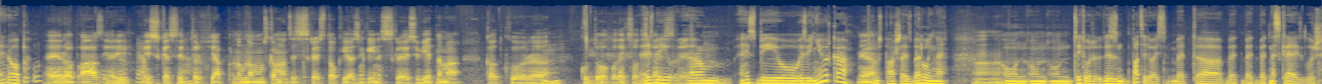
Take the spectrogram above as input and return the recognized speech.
Eiropa. Eiropa, Āzija arī. Viss, kas ir tur, jā, nu, no mums komandas, es skrēju Tokijā, zinu, ka Ines skrējusi Vietnamā, kaut kur, mm. Kur to, eksotiski. Es biju, um, es biju, es biju Ņujorkā, pirms reizes Berlīnē. Un, un, un citur es esmu paceļojis, bet, uh, bet, bet, bet neskrējis gluži.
